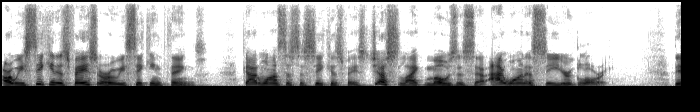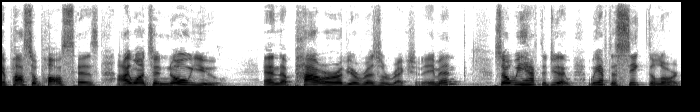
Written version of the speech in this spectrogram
Are we seeking his face or are we seeking things? God wants us to seek his face, just like Moses said, I want to see your glory. The Apostle Paul says, I want to know you and the power of your resurrection. Amen? So we have to do that. We have to seek the Lord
